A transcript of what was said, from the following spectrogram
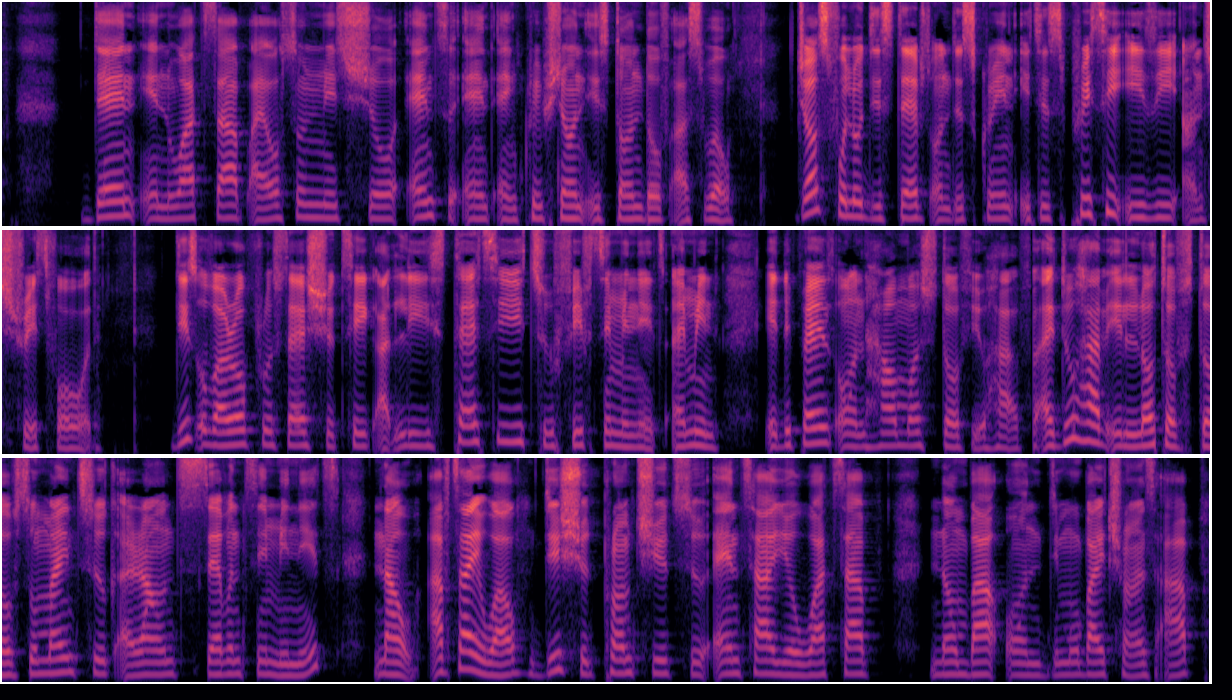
Then in WhatsApp, I also made sure end-to-end -end encryption is turned off as well. Just follow the steps on the screen. It is pretty easy and straightforward. This overall process should take at least 30 to 50 minutes. I mean, it depends on how much stuff you have. I do have a lot of stuff, so mine took around 70 minutes. Now, after a while, this should prompt you to enter your WhatsApp number on the MobileTrans app.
